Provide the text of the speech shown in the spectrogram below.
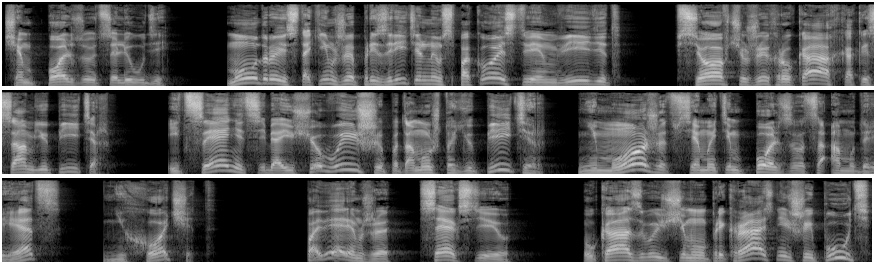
чем пользуются люди. Мудрый с таким же презрительным спокойствием видит все в чужих руках, как и сам Юпитер, и ценит себя еще выше, потому что Юпитер не может всем этим пользоваться, а мудрец не хочет. Поверим же Секстию, указывающему прекраснейший путь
